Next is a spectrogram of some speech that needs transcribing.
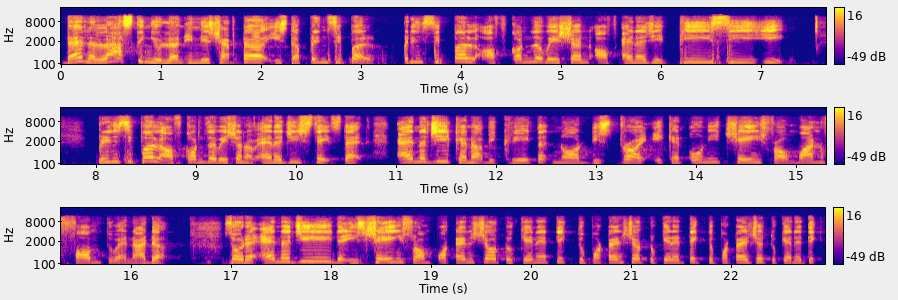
Then the last thing you learn in this chapter is the principle, principle of conservation of energy, PCE. Principle of conservation of energy states that energy cannot be created nor destroyed. It can only change from one form to another. So the energy that is changed from potential to kinetic to potential to kinetic to potential to kinetic,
